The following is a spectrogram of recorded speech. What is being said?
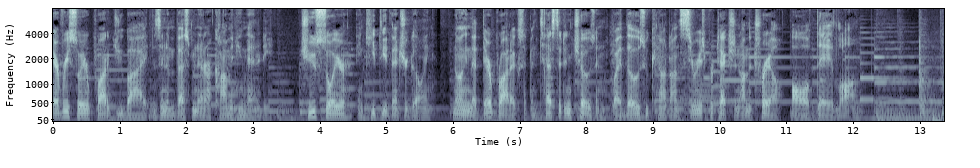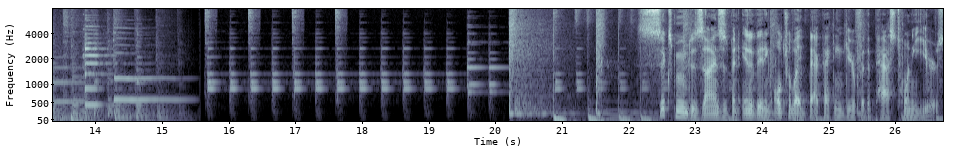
Every Sawyer product you buy is an investment in our common humanity. Choose Sawyer and keep the adventure going, knowing that their products have been tested and chosen by those who count on serious protection on the trail all day long. Six Moon Designs has been innovating ultralight backpacking gear for the past 20 years.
